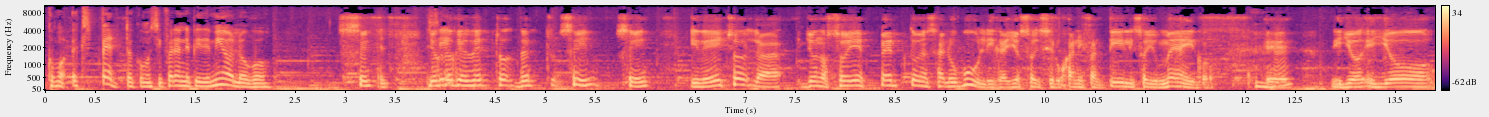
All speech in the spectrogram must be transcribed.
como expertos, como si fueran epidemiólogos. Sí, yo creo que dentro, dentro, sí, sí. Y de hecho, la, yo no soy experto en salud pública, yo soy cirujano infantil y soy un médico. Eh, y yo, y yo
